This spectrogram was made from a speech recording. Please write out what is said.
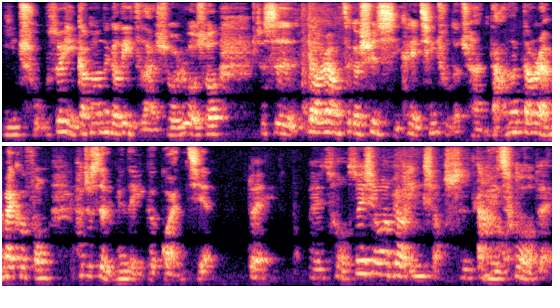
移除，所以以刚刚那个例子来说，如果说就是要让这个讯息可以清楚的传达，那当然麦克风它就是里面的一个关键。对，没错，所以千万不要因小失大。没错，对。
